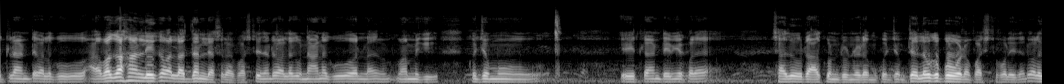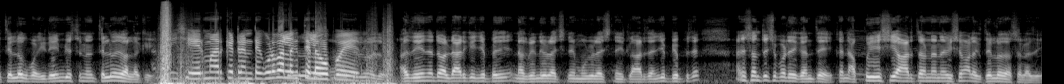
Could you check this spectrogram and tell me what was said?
ఎట్లా అంటే వాళ్ళకు అవగాహన లేక వాళ్ళు అర్థం లేదు అసలు. ఫస్ట్ ఏంటంటే వాళ్ళకు నాన్నకు వాళ్ళ మమ్మీకి కొంచెము ఎట్లా అంటే ఏం చెప్పాలి? చదువు రాకుండా ఉండడం కొంచెం తెలియకపోవడం ఫస్ట్ ఆఫ్ ఆల్ ఏంటంటే వాళ్ళకి తెలియకపోవడం ఇది ఏం చేస్తున్నా తెలియదు వాళ్ళకి. షేర్ మార్కెట్ అంటే కూడా వాళ్ళకి తెలియకపోయేది అది ఏంటంటే వాళ్ళ డాడీకి ఏం చెప్పేది? నాకు రెండు వేలు వచ్చినాయి మూడు వేలు వచ్చినాయి ఇట్లా ఆడతా అని చెప్పి చెప్తే ఆయన సంతోషపడేది అంతే. కానీ అప్పు చేసి ఆడుతాడన్న విషయం వాళ్ళకి తెలియదు అసలు అది.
